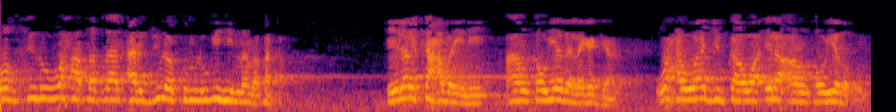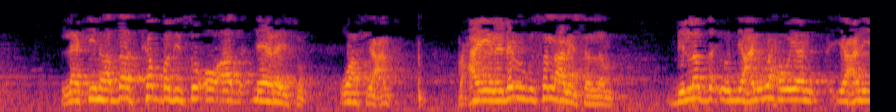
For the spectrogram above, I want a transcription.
waqsiluu waxaad dhaqdaan arjulakum lugihiinana dhaqa. Ila alkacbayni aanqowyada laga gaadho. Waxa waajibkaa waa ilaa aanqowyada un laakiin haddaad ka badiso oo aada dheerayso waa fiicanta maxaa yeelay nebigu sal alla alay wasalam bilada yani waxa weeyaan yacni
